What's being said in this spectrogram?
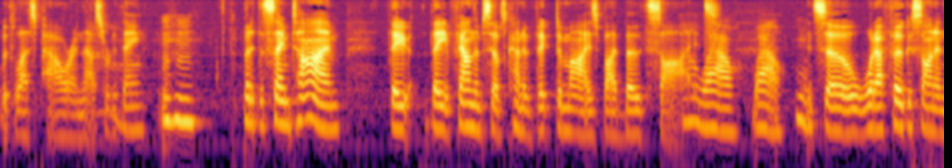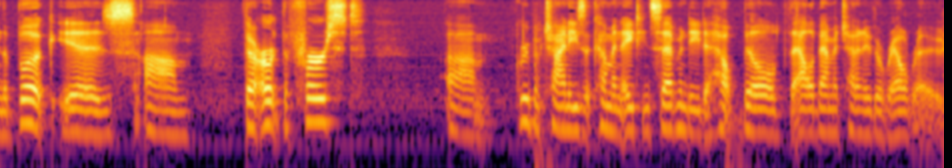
with less power and that sort of thing. Mm-hmm. But at the same time, they they found themselves kind of victimized by both sides. Oh wow. Wow. Hmm. And so, what I focus on in the book is um, the er, the first um, group of Chinese that come in 1870 to help build the Alabama Chattanooga Railroad,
